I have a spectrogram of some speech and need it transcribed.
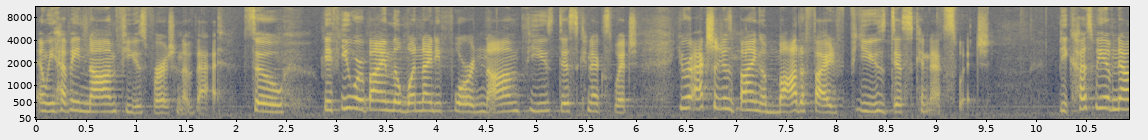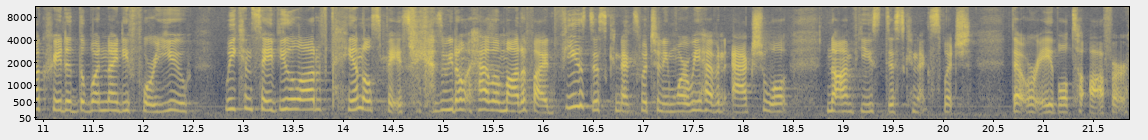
and we have a non-fused version of that. So if you were buying the 194 non-fused disconnect switch, you were actually just buying a modified fused disconnect switch. Because we have now created the 194U, we can save you a lot of panel space because we don't have a modified fused disconnect switch anymore. We have an actual non-fused disconnect switch that we're able to offer.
